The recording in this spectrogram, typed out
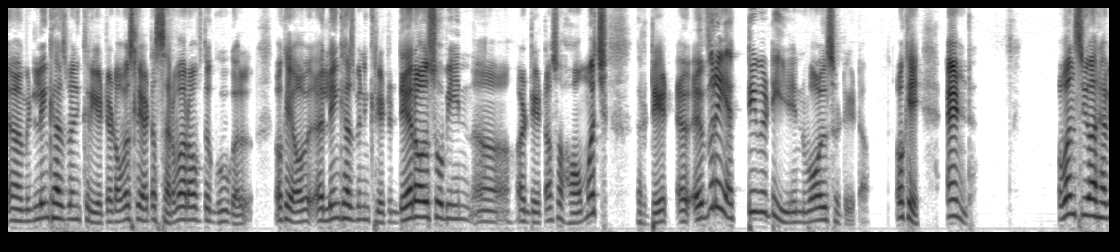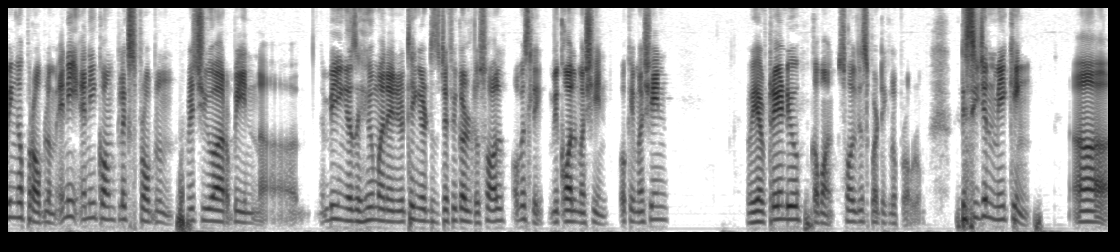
uh, link has been created obviously at a server of the google. Okay a link has been created. There also been uh, a data. So how much data every activity involves data. Okay and once you are having a problem any any complex problem which you are being uh, being as a human and you think it is difficult to solve obviously we call machine. Okay machine we have trained you. Come on solve this particular problem. Decision making uh,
